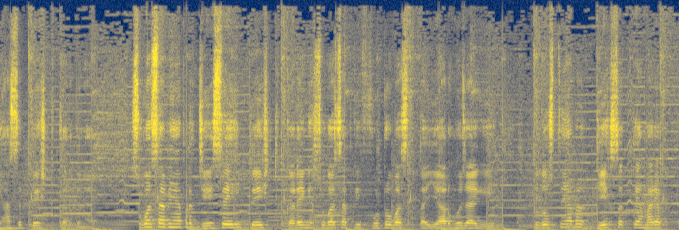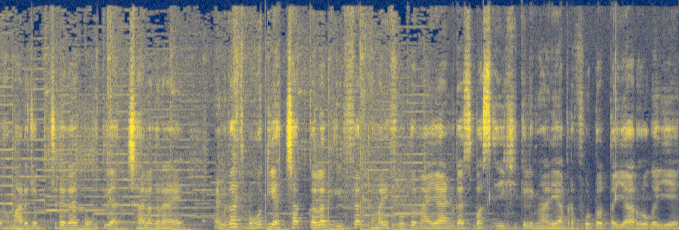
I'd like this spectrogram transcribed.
यहाँ से पेस्ट कर देना है. सुबह से आप यहाँ पर जैसे ही पेस्ट करेंगे सुबह से आपकी फ़ोटो बस तैयार हो जाएगी. तो दोस्तों, यहाँ पर देख सकते हैं, हमारे हमारे जो पिछड़े है बहुत ही अच्छा लग रहा है. एंड गैस बहुत ही अच्छा कलर इफ़ेक्ट हमारी फ़ोटो में आया एंड गैस बस एक ही क्लिक में हमारी यहाँ पर फ़ोटो तैयार हो गई है.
